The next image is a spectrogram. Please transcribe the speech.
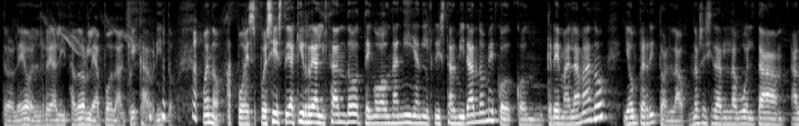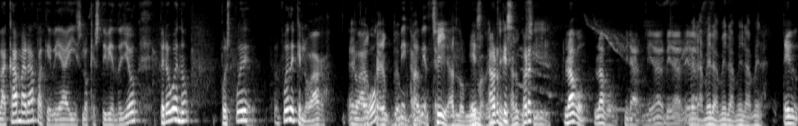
troleo, el realizador le apodan, qué cabrito. Bueno, pues, pues sí, estoy aquí realizando, tengo a una niña en el cristal mirándome con, con crema en la mano y a un perrito al lado. No sé si darle la vuelta a la cámara para que veáis lo que estoy viendo yo, pero bueno, pues puede, puede que lo haga. ¿Lo Eh, hago? Venga, lo voy a hacer. sí, hazlo Es- mismamente, ahora que- claro que ahora- sí. Lo hago, lo hago. Mira, mira, mira, mira. mira mira mira mira Tengo-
